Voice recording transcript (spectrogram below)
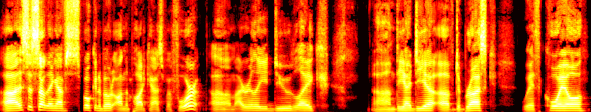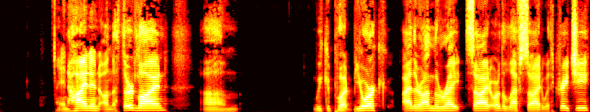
Uh, this is something I've spoken about on the podcast before. Um, I really do like um, the idea of DeBrusk with Coyle and Heinen on the third line. Um, we could put Bjork either on the right side or the left side with Krejci.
